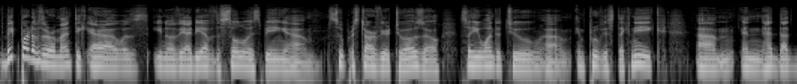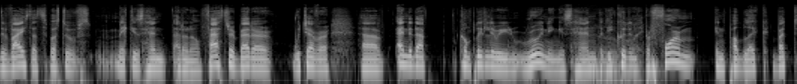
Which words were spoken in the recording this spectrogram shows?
a big part of the romantic era was, you know, the idea of the soloist being a um, superstar virtuoso. So he wanted to um, improve his technique um, and had that device that's supposed to make his hand, I don't know, faster, better, whichever, uh, ended up completely re- ruining his hand that he Oh, couldn't boy. perform in public, but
